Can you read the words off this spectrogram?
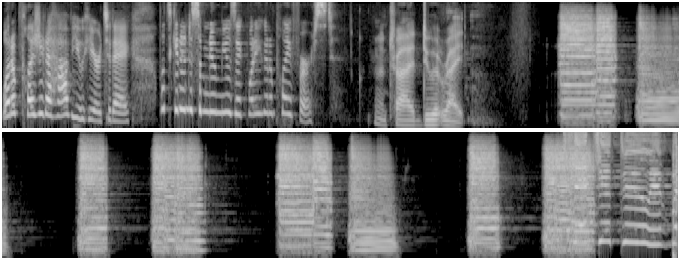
What a pleasure to have you here today. Let's get into some new music. What are you going to play first? I'm going to try Do It Right. You do it right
